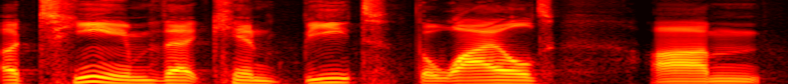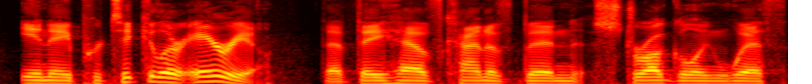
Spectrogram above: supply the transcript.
a team that can beat the Wild um, in a particular area that they have kind of been struggling with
